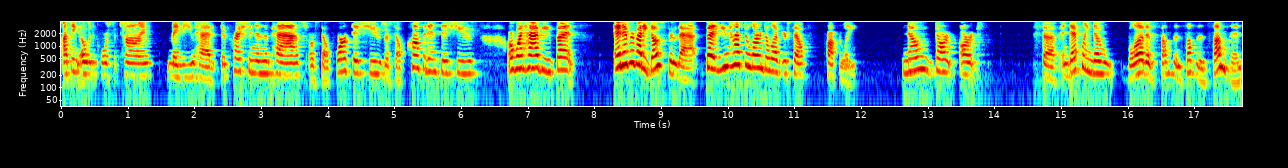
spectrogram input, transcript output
I think over the course of time, maybe you had depression in the past, or self worth issues, or self confidence issues, or what have you. But, and everybody goes through that, but you have to learn to love yourself properly. No dark arts stuff, and definitely no blood of something, something, something.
